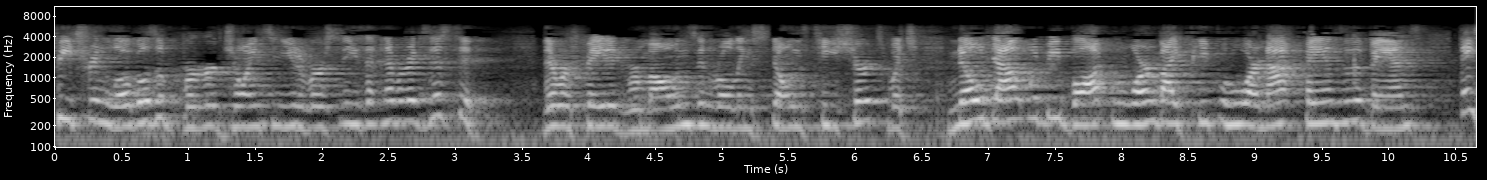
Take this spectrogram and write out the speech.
featuring logos of burger joints and universities that never existed. There were faded Ramones and Rolling Stones t-shirts, which no doubt would be bought and worn by people who are not fans of the bands. They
